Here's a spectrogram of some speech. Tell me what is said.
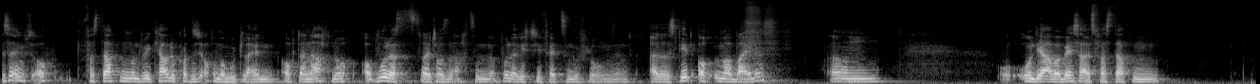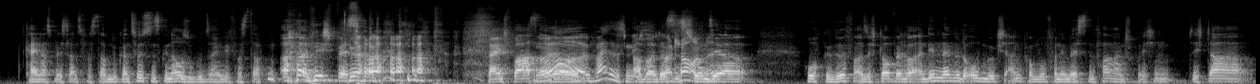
ist eigentlich auch Verstappen und Ricardo konnten sich auch immer gut leiden, auch danach noch, obwohl das 2018, obwohl da richtig die Fetzen geflogen sind. Also es geht auch immer beides. Ähm, und ja, aber besser als Verstappen keiner ist besser als Verstappen. Du kannst höchstens genauso gut sein wie Verstappen, aber nicht besser. Nein, Spaß. Aber, ich weiß es nicht. Aber das schauen, ist schon ne? sehr hoch gegriffen. Also ich glaube, wenn wir an dem Level da oben wirklich ankommen, wo wir von den besten Fahrern sprechen, sich da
